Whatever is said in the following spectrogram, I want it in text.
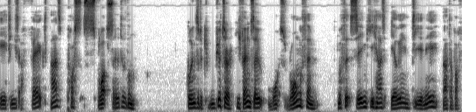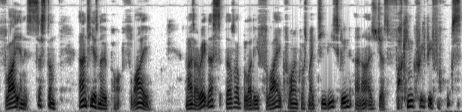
80s effect as pus spluts out of them. Going to the computer, he finds out what's wrong with him with it saying he has alien DNA, that of a fly in his system, and he is now part fly. And as I write this, there's a bloody fly crawling across my TV screen, and that is just fucking creepy, folks.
